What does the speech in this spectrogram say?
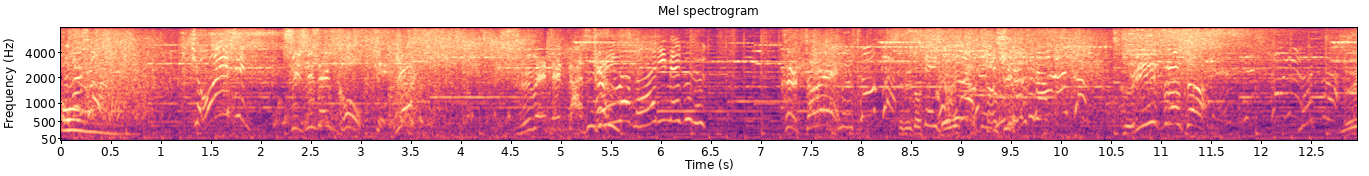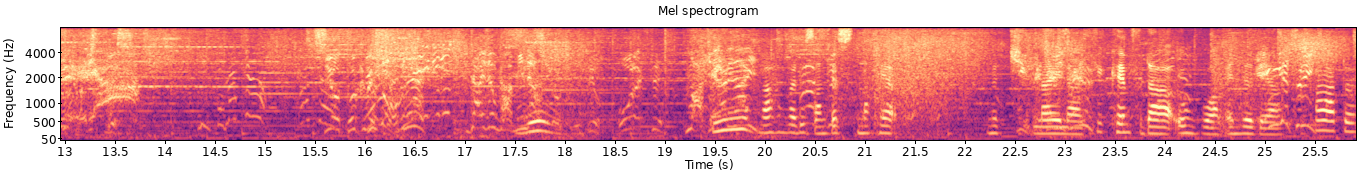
Oh. 鋭 き気を拡散しフリーズランサー無縁失礼死を解くべき大丈夫かみんな Wie machen wir das am besten nachher mit Laila? Die kämpfen da irgendwo am Ende der Karte.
